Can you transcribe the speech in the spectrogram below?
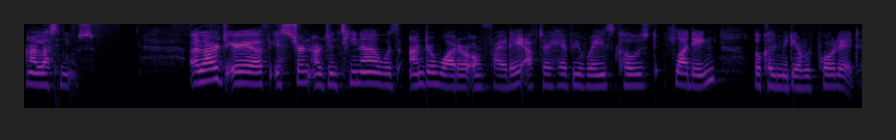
On our last news. A large area of eastern Argentina was underwater on Friday after heavy rains caused flooding, local media reported.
